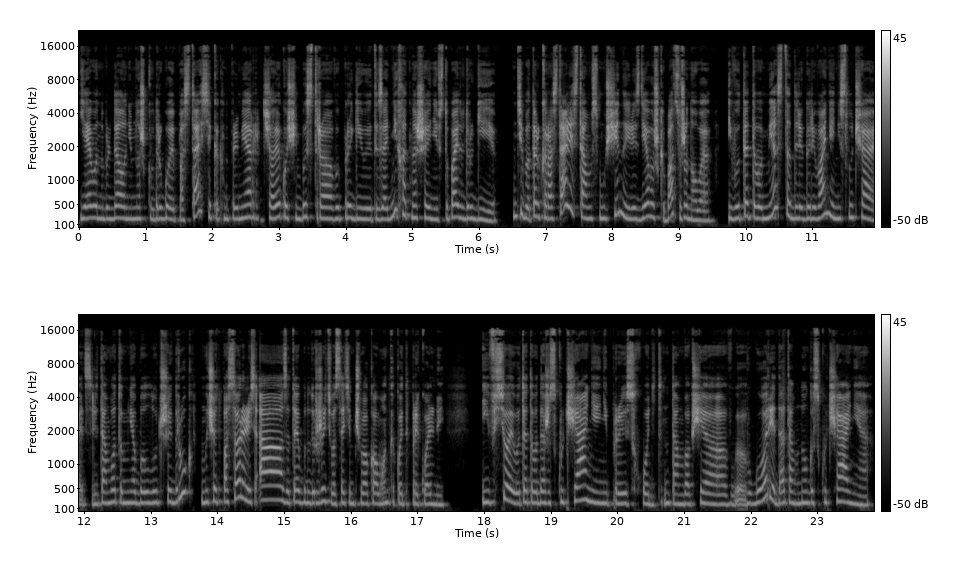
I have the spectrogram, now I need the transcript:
Я его наблюдала немножко в другой ипостаси, как, например, человек очень быстро выпрыгивает из одних отношений и вступает в другие. Ну, типа, только расстались там с мужчиной или с девушкой, бац, уже новое. И вот этого места для горевания не случается. Или там вот у меня был лучший друг, мы что-то поссорились, а зато я буду дружить вот с этим чуваком, он какой-то прикольный. И все, и вот этого даже скучания не происходит. Ну, там вообще в, в горе, да, там много скучания,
